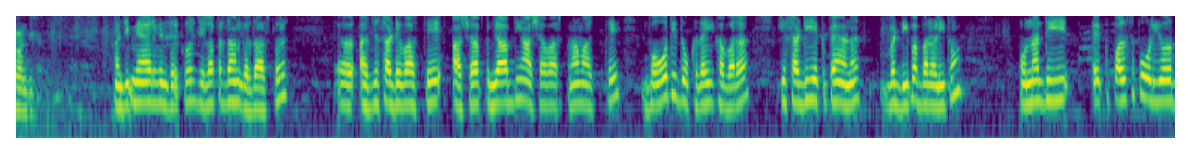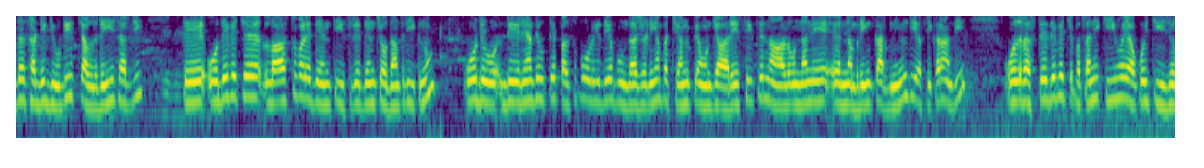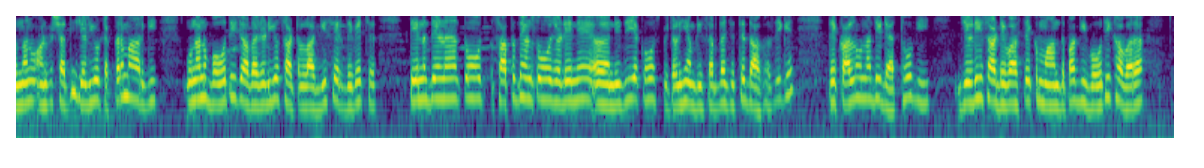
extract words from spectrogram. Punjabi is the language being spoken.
ਹਾਂਜੀ। ਹਾਂਜੀ ਮੈਂ ਰਵਿੰਦਰ ਕੌਰ ਜ਼ਿਲ੍ਹਾ ਪ੍ਰਧਾਨ ਗੁਰਦਾਸਪੁਰ। ਅ, ਅੱਜ ਸਾਡੇ ਵਾਸਤੇ ਆਸ਼ਾ ਪੰਜਾਬ ਦੀਆਂ ਆਸ਼ਾ ਵਰਕਰਾਂ ਵਾਸਤੇ ਬਹੁਤ ਹੀ ਦੁਖਦਾਈ ਖਬਰ ਆ ਕਿ ਸਾਡੀ ਇੱਕ ਭੈਣ ਵੱਡੀ ਭੱਬਰ ਵਾਲੀ ਤੋਂ ਉਹਨਾਂ ਦੀ ਇੱਕ ਪਲਸ ਪੋਲੀਓ ਦਾ ਸਾਡੀ ਡਿਊਟੀ ਚੱਲ ਰਹੀ ਸਰ ਜੀ। ਤੇ ਉਹਦੇ ਵਿੱਚ ਲਾਸਟ ਵਾਲੇ ਦਿਨ ਤੀਸਰੇ ਦਿਨ 14 ਤਰੀਕ ਨੂੰ ਉਹ ਡੋ- ਡੇਰਿਆਂ ਦੇ ਉੱਤੇ ਪਲਸ ਪੋਲੀਓ ਦੀਆਂ ਬੂੰਦਾਂ ਜਿਹੜੀਆਂ ਬੱਚਿਆਂ ਨੂੰ ਪਿਆਉਣ ਜਾ ਰਹੇ ਸੀ ਤੇ ਨਾਲ ਉਹਨਾਂ ਨੇ ਨੰਬਰਿੰਗ ਕਰਨੀ ਹੁੰਦੀ ਅਸੀਂ ਘਰਾਂ ਦੀ। ਉਹ ਰਸਤੇ ਦੇ ਵਿੱਚ ਪਤਾ ਨਹੀਂ ਕੀ ਹੋਇਆ, ਕੋਈ ਚੀਜ਼ ਉਹਨਾਂ ਨੂੰ ਅਣਪਛਾਤੀ ਜਿਹੜੀ ਉਹ ਟੱਕਰ ਮਾਰ ਗਈ। ਉਹਨਾਂ ਨੂੰ ਬਹੁਤ ਹੀ ਜ਼ਿਆਦਾ ਜਿਹੜੀ ਉਹ ਸੱਟ ਲੱਗ ਗਈ ਸਿਰ ਦੇ ਵਿੱਚ। ਤਿੰਨ ਦਿਨ ਤੋਂ, ਸੱਤ ਦਿਨ ਤੋਂ ਉਹ ਜਿਹੜੇ ਨੇ ਨਿੱਜੀ ਇੱਕ ਹਸਪੀਟਲ ਹੀ ਅੰਮ੍ਰਿਤਸਰ ਦਾ, ਜਿੱਥੇ ਦਾਖਲ ਸੀਗੇ। ਤੇ ਕੱਲ ਉਹਨਾਂ ਦੀ ਡੈਥ ਹੋ ਗਈ, ਜਿਹੜੀ ਸਾਡੇ ਵਾਸਤੇ ਇੱਕ ਮੰਦਭਾਗੀ ਬਹੁਤ ਹੀ ਖਬਰ ਆ।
